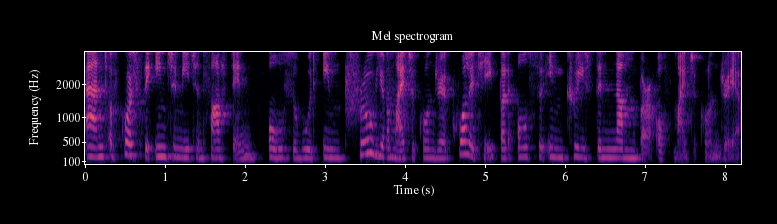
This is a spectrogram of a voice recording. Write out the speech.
And of course, the intermittent fasting also would improve your mitochondria quality, but also increase the number of mitochondria.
